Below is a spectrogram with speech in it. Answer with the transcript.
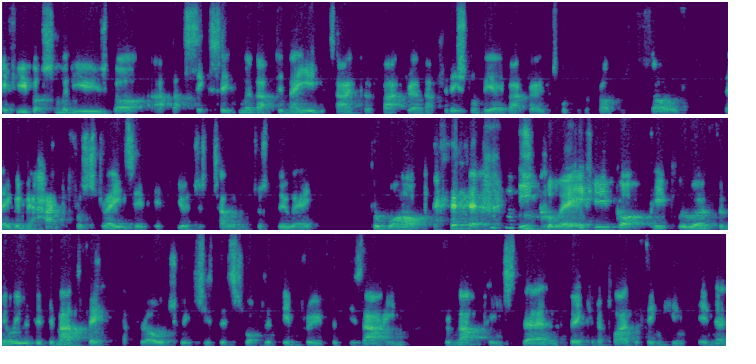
if you've got somebody who's got that Six Sigma, that DMAIC type of background, that traditional BA background, just looking for problems to solve, they're going to be hyper frustrated if you're just telling them just do it. For what? Equally, if you've got people who are familiar with the demand fit approach, which is the swap that improve the design from that piece, then they can apply the thinking in a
